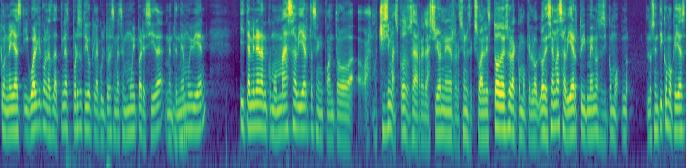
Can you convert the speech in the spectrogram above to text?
con ellas igual que con las latinas. Por eso te digo que la cultura se me hace muy parecida, me entendía muy bien. Y también eran como más abiertas en cuanto a, a muchísimas cosas, o sea, relaciones, relaciones sexuales, todo eso era como que lo, lo decían más abierto y menos así como, no- lo sentí como que ellas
